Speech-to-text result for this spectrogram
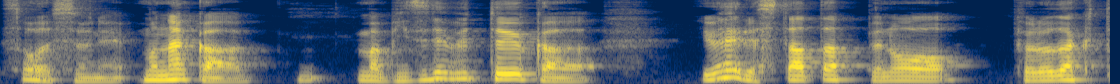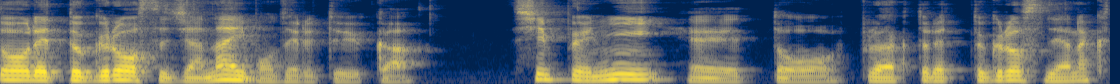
そうですよね。まあなんか、まあビズデブというか、いわゆるスタートアップのプロダクトレッドグロースじゃないモデルというか、シンプルに、えっ、と、プロダクトレッドグロースではなく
